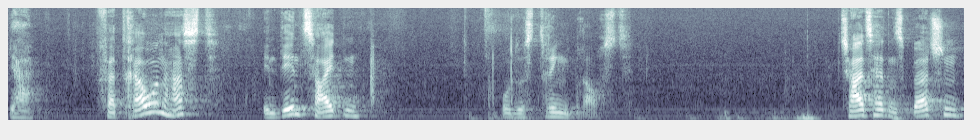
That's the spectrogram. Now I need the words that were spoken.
ja, Vertrauen hast in den Zeiten, wo du es dringend brauchst. Charles Haddon Spurgeon,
